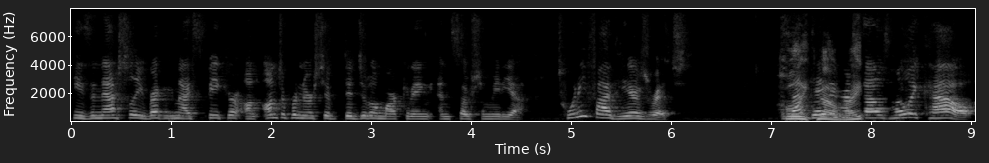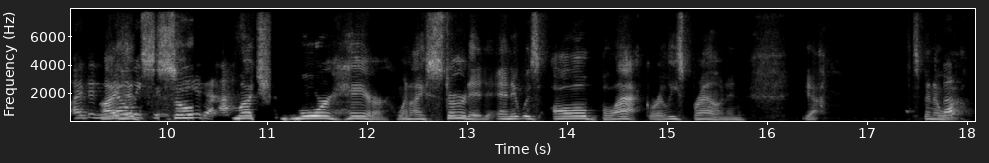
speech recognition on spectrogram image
He's a nationally recognized speaker on entrepreneurship, digital marketing, and social media. 25 years, Rich. Holy that cow, right? ourselves? Holy cow. I didn't know I we had could so see that. much more hair when I started, and it was all black or at least brown. And yeah, it's been a That's, while.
